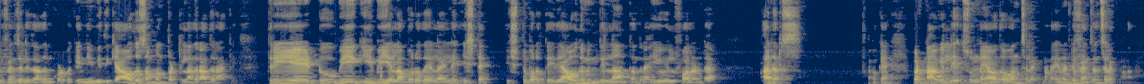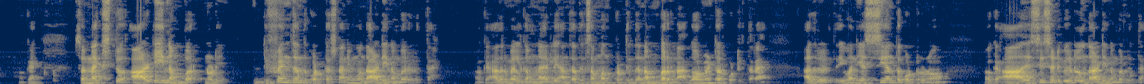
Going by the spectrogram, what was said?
ಡಿಫೆನ್ಸ್ ಅಲ್ಲಿ ಇದೆ ಅದನ್ನು ಕೊಡಬೇಕು. ನೀವು ಇದಕ್ಕೆ ಯಾವುದು ಸಂಬಂಧಪಟ್ಟಿಲ್ಲ ಅಂದ್ರೆ ಅದರ ಹಾಕಿ. ತ್ರೀ ಎ ಟು ಬಿ ಗಿ ಬಿ ಎಲ್ಲ ಬರೋದೇ ಇಲ್ಲ ಇಲ್ಲಿ, ಇಷ್ಟೇ. ಇಷ್ಟು ಬರುತ್ತೆ. ಇದು ಯಾವುದು ನಿಮ್ದಿಲ್ಲ ಅಂತಂದ್ರೆ you will fall under others okay but ನಾವಿಲ್ಲಿ ಸುಮ್ಮನೆ ಯಾವುದೋ ಒಂದು ಸೆಲೆಕ್ಟ್ ಮಾಡೋಣ. ಏನೋ ಡಿಫೆನ್ಸ್ ಅಂತ ಸೆಲೆಕ್ಟ್ ಮಾಡೋಣ. Okay so next R D number ನೋಡಿ. ಡಿಫೆನ್ಸ್ ಅಂತ ಕೊಟ್ಟ ತಕ್ಷಣ ನಿಮ್ಗೊಂದು ಆರ್ ಡಿ ನಂಬರ್ ಇರುತ್ತೆ. ಓಕೆ ಅದ್ರ ಮೇಲೆ ಗಮನ ಇರಲಿ. ಅಂತ ಅದಕ್ಕೆ ಸಂಬಂಧಪಟ್ಟಿದ್ದ ನಂಬರ್ನ ಗೌರ್ಮೆಂಟ್ ಅವ್ರು ಕೊಟ್ಟಿರ್ತಾರೆ. ಅದ್ರ ಇರುತ್ತೆ. ಇವನ್ ಎಸ್ ಸಿ ಅಂತ ಕೊಟ್ರು ಓಕೆ ಆ ಎಸ್ ಸಿ ಸರ್ಟಿಫಿಕೇಟ್ ಒಂದು ಆರ್ ಡಿ ನಂಬರ್ ಇರುತ್ತೆ.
